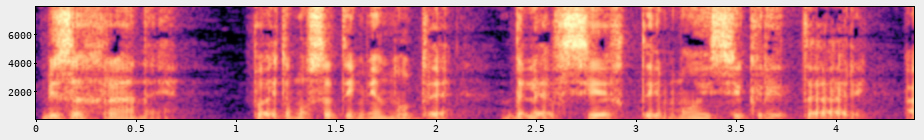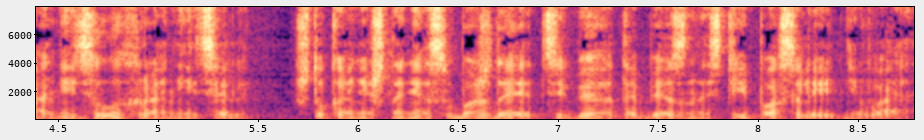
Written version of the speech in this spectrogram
без охраны. Поэтому с этой минуты для всех ты мой секретарь, а не телохранитель, что, конечно, не освобождает тебя от обязанностей последнего».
